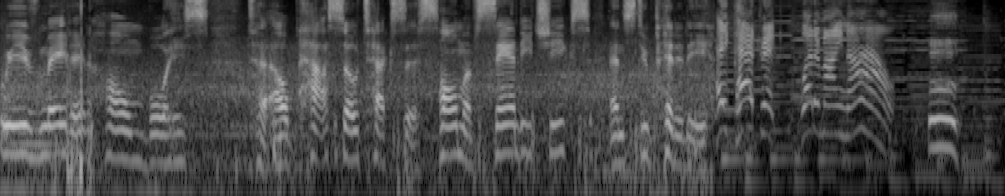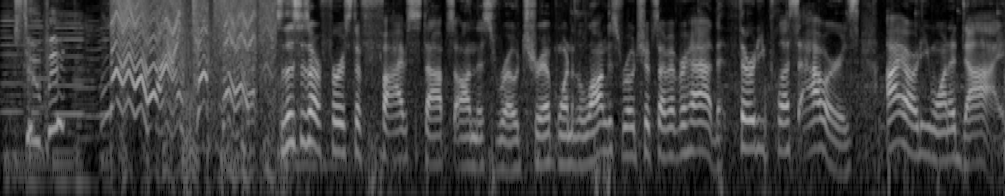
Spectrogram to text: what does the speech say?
We've made it home, boys, to El Paso, Texas, home of sandy cheeks and stupidity. Hey, Patrick, what am I now? Uh, stupid? No, I'm Texas! So this is our first of five stops on this road trip, one of the longest road trips I've ever had, 30 plus hours. I already want to die.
